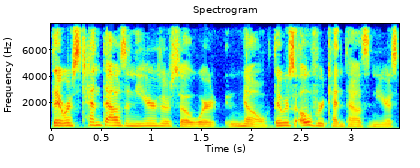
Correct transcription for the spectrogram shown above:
there was ten thousand years or so where no, there was over ten thousand years.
